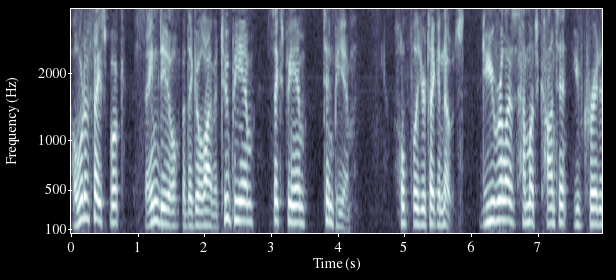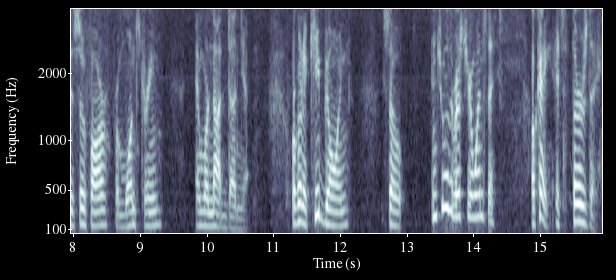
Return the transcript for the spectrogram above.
Over to Facebook, same deal, but they go live at 2 p.m., 6 p.m., 10 p.m. Hopefully you're taking notes. Do you realize how much content you've created so far from one stream? And we're not done yet. We're going to keep going, so enjoy the rest of your Wednesday. Okay, it's Thursday.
